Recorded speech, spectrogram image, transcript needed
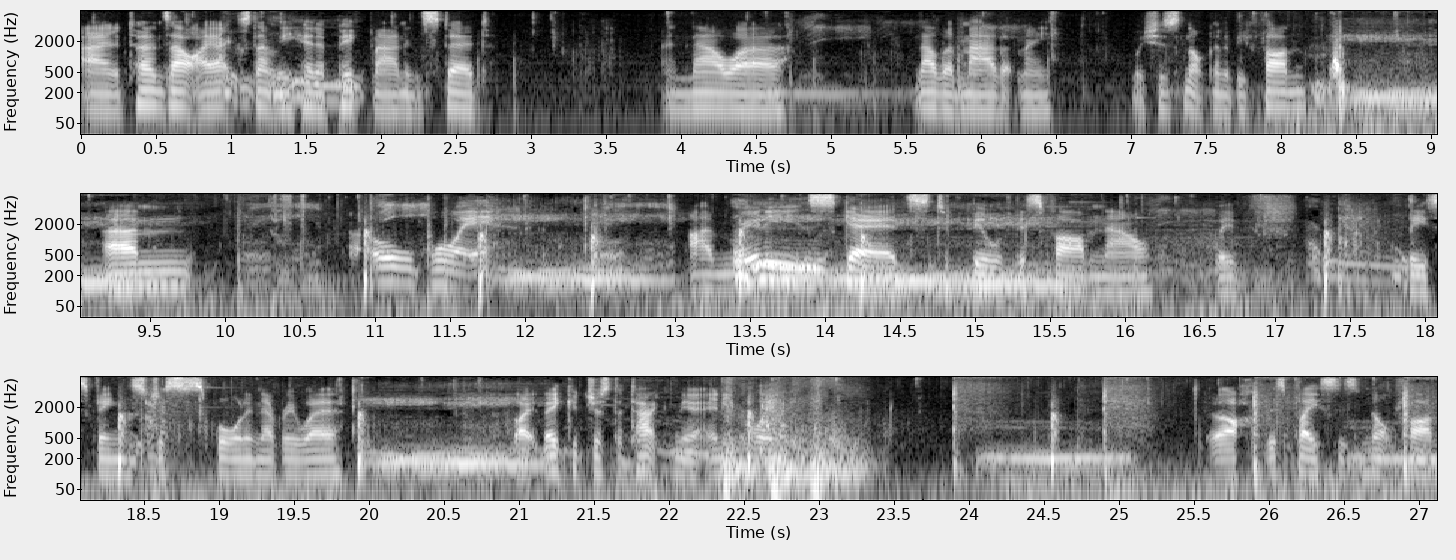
and it turns out I accidentally hit a pigman instead. And now, uh, now they're mad at me, which is not going to be fun. Um, oh boy. I'm really scared to build this farm now with these things just spawning everywhere. Like, they could just attack me at any point. Ugh, this place is not fun.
